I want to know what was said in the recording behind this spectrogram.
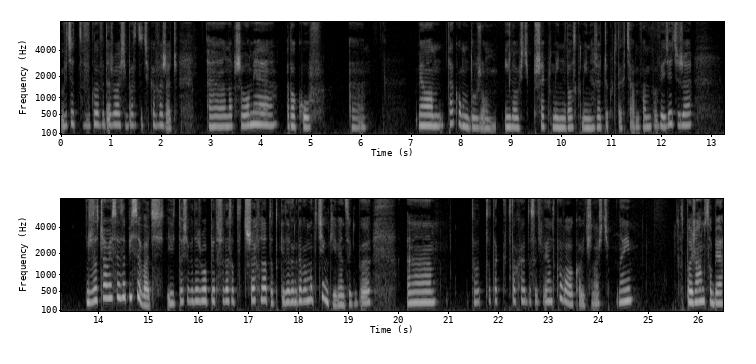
wiecie, w ogóle wydarzyła się bardzo ciekawa rzecz. E, na przełomie roków e, miałam taką dużą ilość przekmin, rozkmin, rzeczy, które chciałam Wam powiedzieć, że, że zaczęłam je sobie zapisywać. I to się wydarzyło pierwszy raz od trzech lat, od kiedy nagrywam odcinki, więc jakby e, to, to tak trochę dosyć wyjątkowa okoliczność. No i spojrzałam sobie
